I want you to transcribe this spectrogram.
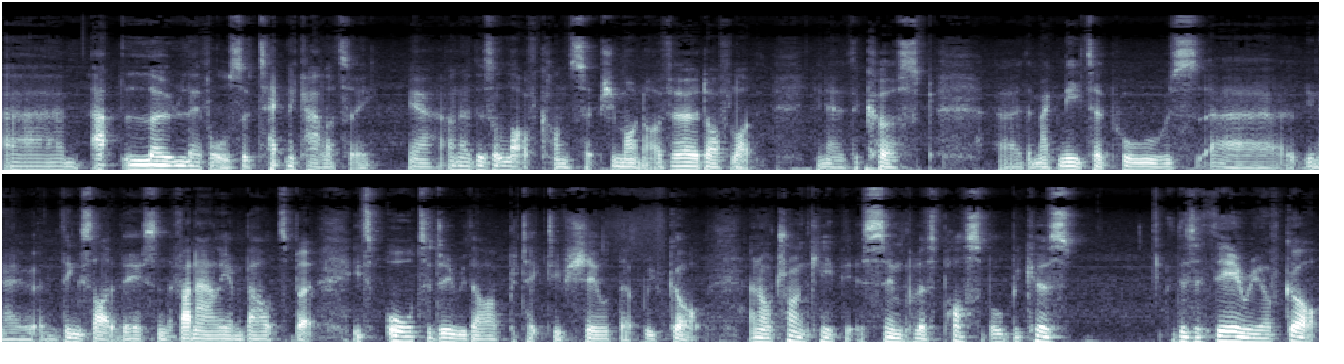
um, at low levels of technicality. Yeah, I know there's a lot of concepts you might not have heard of, like you know the cusp, uh, the magnetopause, uh, you know, and things like this, and the Van Allen belts. But it's all to do with our protective shield that we've got, and I'll try and keep it as simple as possible because there's a theory I've got,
